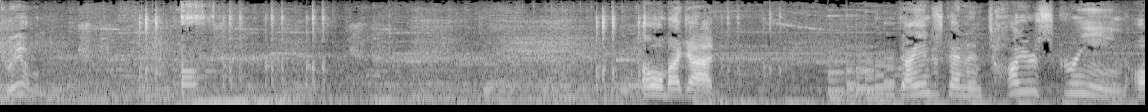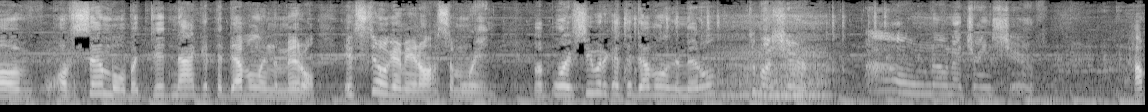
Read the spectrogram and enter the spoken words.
Three of them. Oh my God. Diane just got an entire screen of, of symbol, but did not get the devil in the middle. It's still gonna be an awesome win. But boy, if she would have got the devil in the middle, come on, Sheriff. Oh no, not trained Sheriff. How,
